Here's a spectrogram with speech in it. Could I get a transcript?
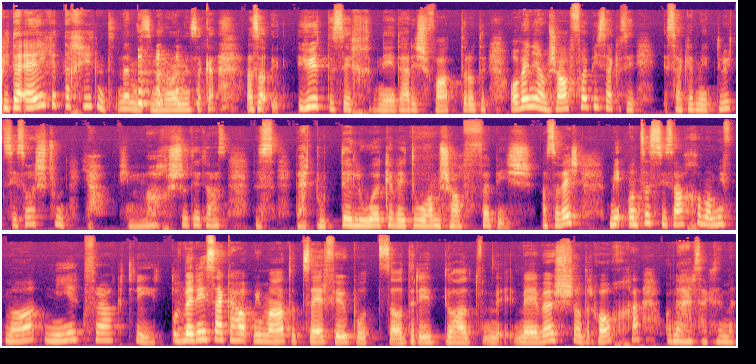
Bei den eigenen Kindern. Dann muss man auch nicht sagen. Also, hüten sicher nicht, er ist Vater. Oder, auch wenn ich am Arbeiten bin, sagen, sie, sagen mir die Leute so eine Stunde, ja, wie machst du denn das? das wer tut denn schauen, wenn du am Arbeiten bist? Also weißt, und das sind Sachen, die mein Mann nie gefragt wird. Und wenn ich sage, halt, mein Mann tut sehr viel putzen, oder ich tue halt mehr waschen oder kochen, und dann sagen sie mir,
